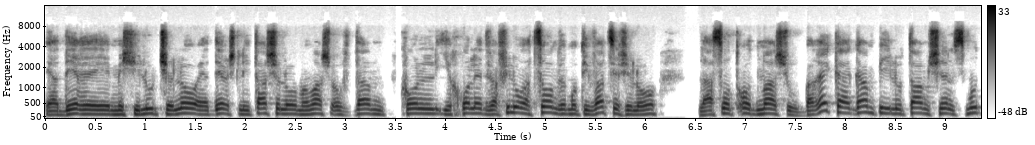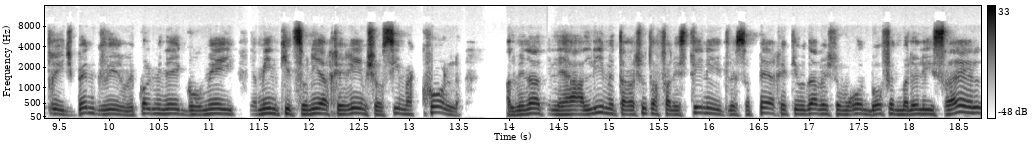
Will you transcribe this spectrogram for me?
היעדר אה, משילות שלו, היעדר שליטה שלו, ממש אובדן כל יכולת ואפילו רצון ומוטיבציה שלו לעשות עוד משהו. ברקע גם פעילותם של סמוטריץ', בן גביר וכל מיני גורמי ימין קיצוני אחרים שעושים הכל על מנת להעלים את הרשות הפלסטינית, לספח את יהודה ושומרון באופן מלא לישראל,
